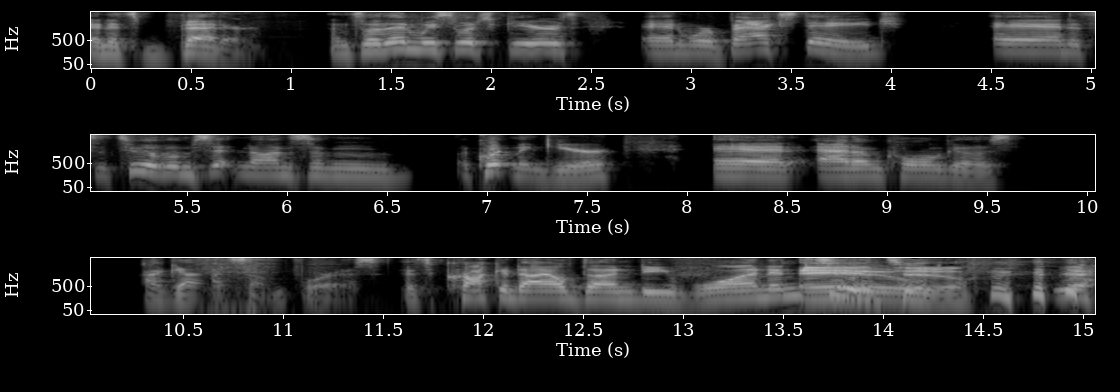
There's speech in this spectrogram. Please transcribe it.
and it's better. And so then we switch gears and we're backstage and it's the two of them sitting on some equipment gear. And Adam Cole goes, I got something for us. It's Crocodile Dundee one and, and two. two. Yeah.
